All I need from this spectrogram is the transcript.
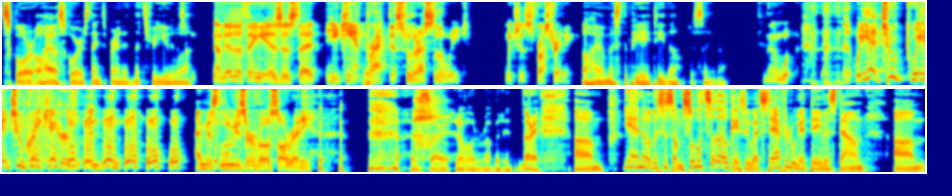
Score Ohio scores. Thanks, Brandon. That's for you. Uh, Now the other thing is is that he can't practice for the rest of the week, which is frustrating. Ohio missed the PAT though, just so you know. We had two we had two great kickers and I missed Louis Zervos already. I'm sorry. I don't want to rub it in. All right. Um, yeah, no, this is something. So let's, okay. So we got Stafford, we got Davis down. Um,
